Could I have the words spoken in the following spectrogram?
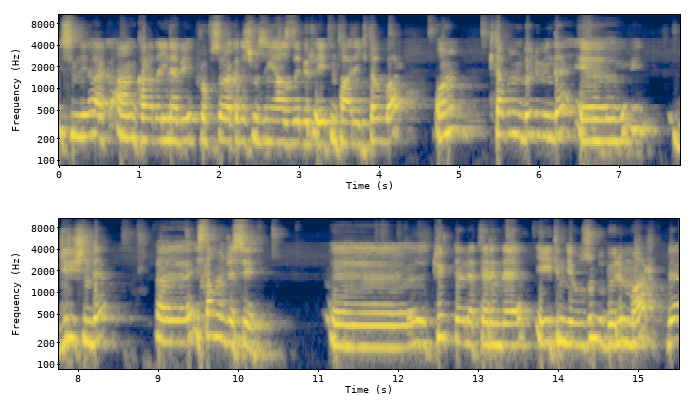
isimli Ar- Ankara'da yine bir profesör arkadaşımızın yazdığı bir eğitim tarihi kitabı var. Onun kitabının bölümünde e, girişinde e, İslam öncesi e, Türk devletlerinde eğitim diye uzun bir bölüm var ve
